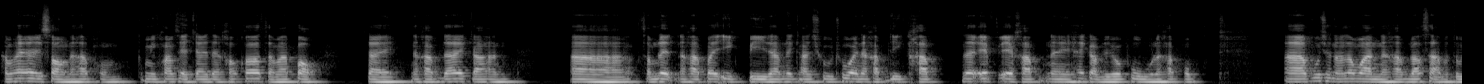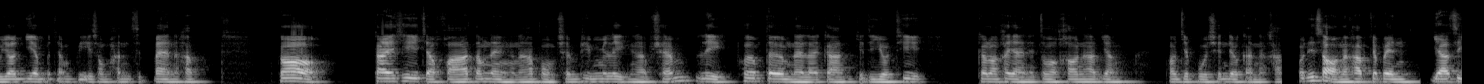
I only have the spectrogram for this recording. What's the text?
ทำให้อาริซองนะครับ ผมมีความเสียใจแต่เขาก็สามารถปลอบใจนะครับ ได้การอ่าสำเร็จนะครับ ไปอีกปีนะครับในการชูถ้วยนะครับลีกคัพและ FA ครับในให้กับลิเวอร์พูลนะครับผมอ่าผู้ชนะรางวัลนะครับ รักษาประตูยอดเยี่ยมประจำปี 2018 นะครับ ก็ ล้ที่จะคว้าตำแหน่งนะครับ ผมแชมป์พรีเมียร์ลีกนะครับแชมป์ลีกเพิ่มเติมในรายการเกียรติยศที่กำลังขยายในตัวเขานะครับ อย่างความเจ็บปวดเช่นเดียวกันนะครับ คนที่สองนะครับจะเป็นยาซิ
